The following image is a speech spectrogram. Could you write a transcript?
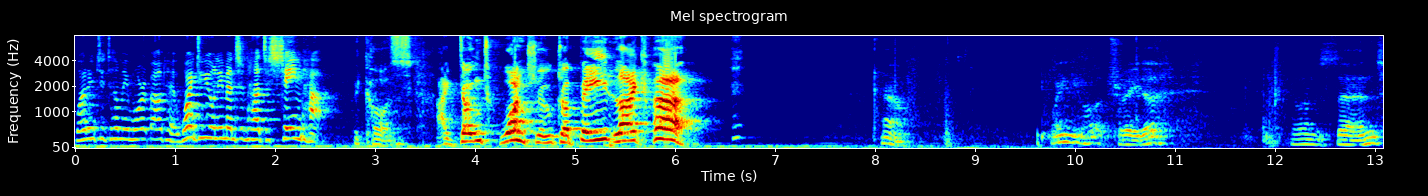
Why don't you tell me more about her? Why do you only mention her to shame her? Because I don't want you to be like her! Now, when you're a trader, you'll understand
